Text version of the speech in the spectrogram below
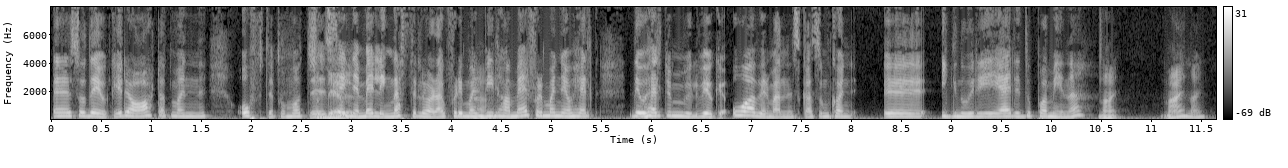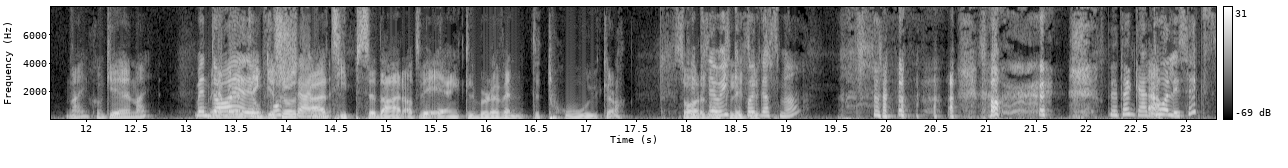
eh, så det er jo ikke rart at man ofte på en måte det- sender melding neste lørdag fordi man Ja. vil ha mer. for er helt, Det er jo helt umulig. Vi er jo ikke overmennesker som kan eh, ignorere dopaminet. Nei. Nei, nei. Nei, kan ikke Nei. Men, Men da er det jo tenker så er tipset der at vi egentlig burde vente to uker, da. Så Tipset er jo ikke få orgasme, da. det tenker jeg er dårlig sex.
